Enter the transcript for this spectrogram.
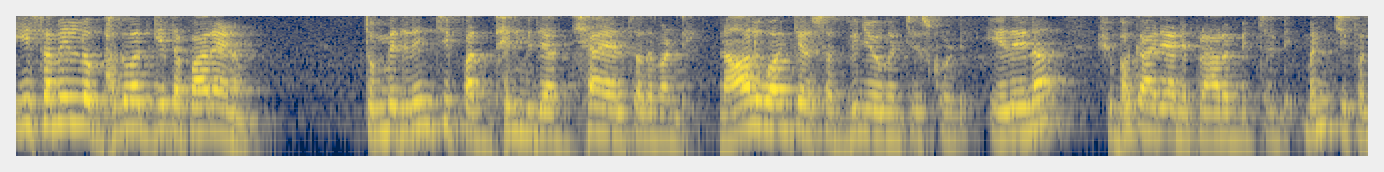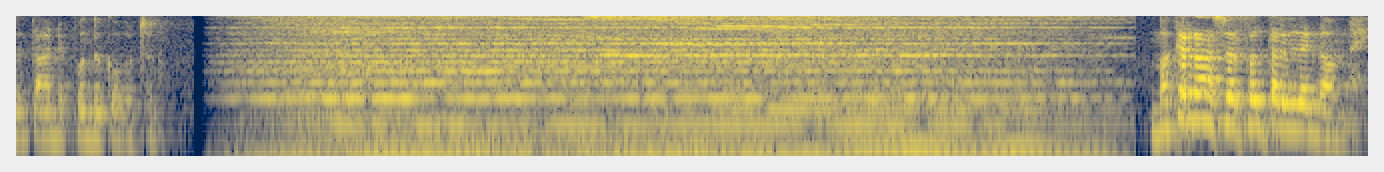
ఈ సమయంలో భగవద్గీత పారాయణం తొమ్మిది నుంచి పద్దెనిమిది అధ్యాయాలు చదవండి. నాలుగు అంకెలు సద్వినియోగం చేసుకోండి. ఏదైనా శుభకార్యాన్ని ప్రారంభించండి. మంచి ఫలితాన్ని పొందుకోవచ్చును. మకర రాశి వారి ఫలితాలు విధంగా ఉన్నాయి.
